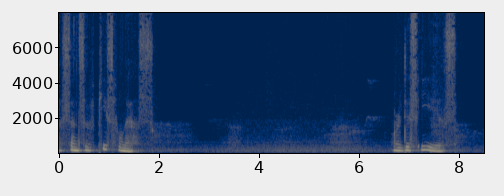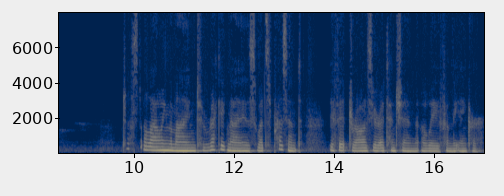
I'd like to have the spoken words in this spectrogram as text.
A sense of peacefulness. Or dis ease. Just allowing the mind to recognize what's present if it draws your attention away from the anchor.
